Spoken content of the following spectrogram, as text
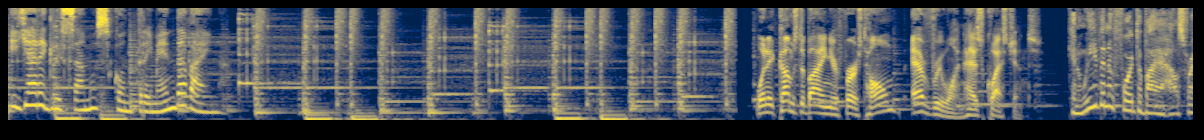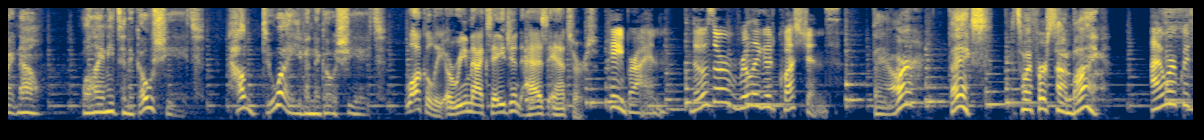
y ya regresamos con tremenda vaina. When it comes to buying your first home, everyone has questions. Can we even afford to buy a house right now? Well, I need to negotiate. How do I even negotiate? Luckily, a REMAX agent has answers. Hey, Brian, those are really good questions. They are? Thanks. It's my first time buying. I work with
